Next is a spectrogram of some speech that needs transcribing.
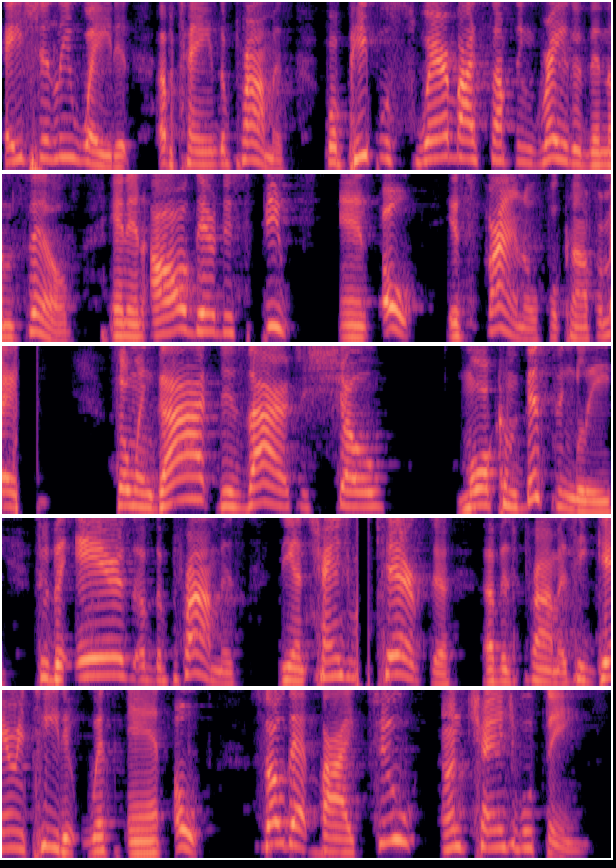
patiently waited, obtained the promise. For people swear by something greater than themselves, and in all their disputes, and oath is final for confirmation. So when God desired to show more convincingly to the heirs of the promise the unchangeable character of his promise, he guaranteed it with an oath, so that by two unchangeable things,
